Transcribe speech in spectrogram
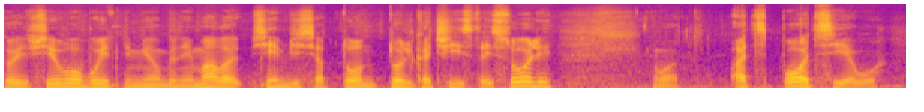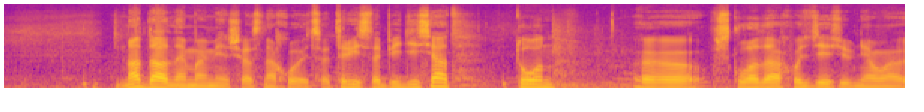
То есть всего будет ни много ни мало 70 тонн только чистой соли. Вот. От, по отсеву на данный момент сейчас находится 350 тонн в складах вот здесь у меня.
